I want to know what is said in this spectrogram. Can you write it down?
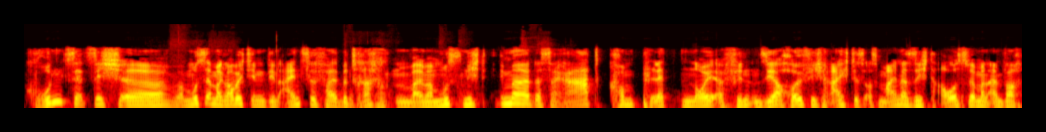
grundsätzlich, äh, man muss immer, glaube ich, den, den Einzelfall betrachten, weil man muss nicht immer das Rad komplett neu erfinden. Sehr häufig reicht es aus meiner Sicht aus, wenn man einfach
